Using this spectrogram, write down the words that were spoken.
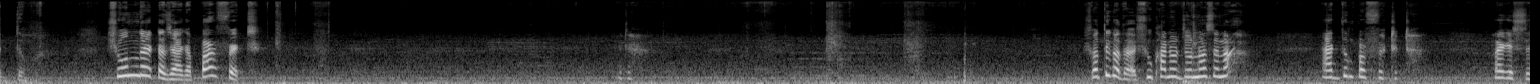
একদম। সুন্দর একটা জায়গা পারফেক্ট এটা সত্যি কথা, শুকানোর জন্য আছে না? একদম পারফেক্ট একটা হয়ে গেছে।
